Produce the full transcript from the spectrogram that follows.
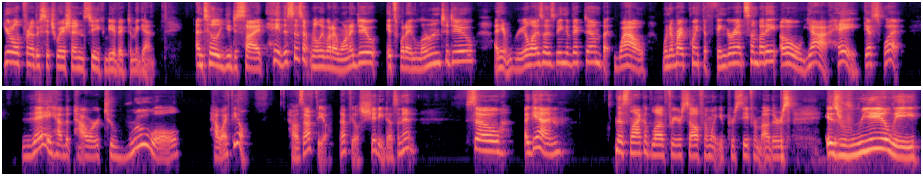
you're going to look for another situation so you can be a victim again until you decide, hey, this isn't really what I want to do. It's what I learned to do. I didn't realize I was being a victim, but wow, whenever I point the finger at somebody, oh, yeah, hey, guess what? They have the power to rule how I feel. How's that feel? That feels shitty, doesn't it? So, again, this lack of love for yourself and what you perceive from others is really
